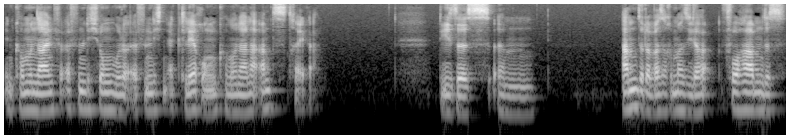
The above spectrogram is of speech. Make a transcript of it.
in kommunalen Veröffentlichungen oder öffentlichen Erklärungen kommunaler Amtsträger. Dieses ähm, Amt oder was auch immer Sie da vorhaben, des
